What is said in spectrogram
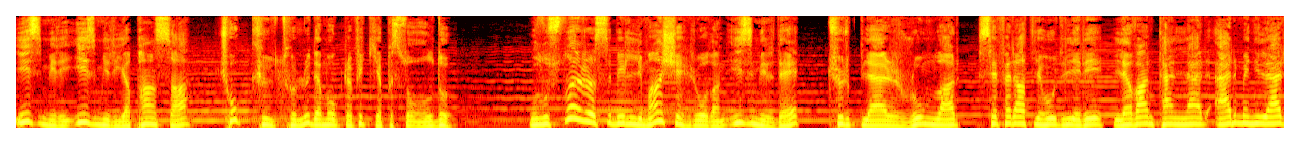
İzmir'i İzmir yapansa çok kültürlü demografik yapısı oldu. Uluslararası bir liman şehri olan İzmir'de Türkler, Rumlar, Seferat Yahudileri, Levantenler, Ermeniler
